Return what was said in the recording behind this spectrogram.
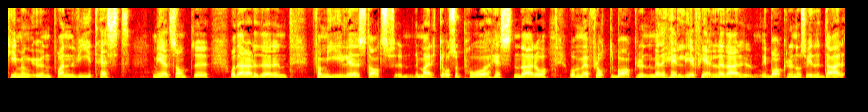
Kim Jong-un på en hvit hest med et sånt eh, Og der er det, det familiestatsmerke også på hesten der, og, og, med flotte bakgrunn, med det hellige fjellet der i bakgrunnen osv. Der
